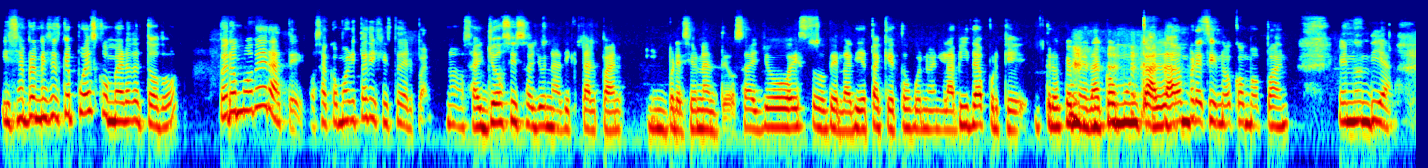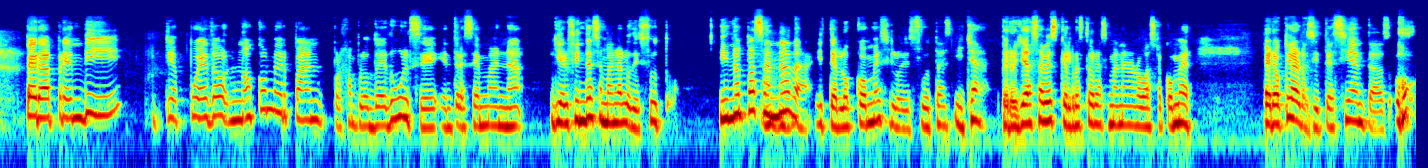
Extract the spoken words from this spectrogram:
Y siempre me dices que puedes comer de todo, pero modérate, o sea, como ahorita dijiste del pan, ¿no? O sea, yo sí soy una adicta al pan impresionante, o sea, yo eso de la dieta keto, bueno, en la vida, porque creo que me da como un calambre si no como pan en un día, pero aprendí que puedo no comer pan, por ejemplo, de dulce entre semana y el fin de semana lo disfruto. Y no pasa nada, y te lo comes y lo disfrutas y ya, pero ya sabes que el resto de la semana no lo vas a comer. Pero claro, si te sientas o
